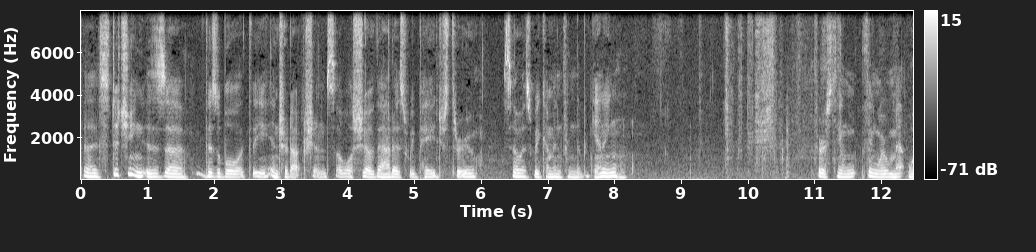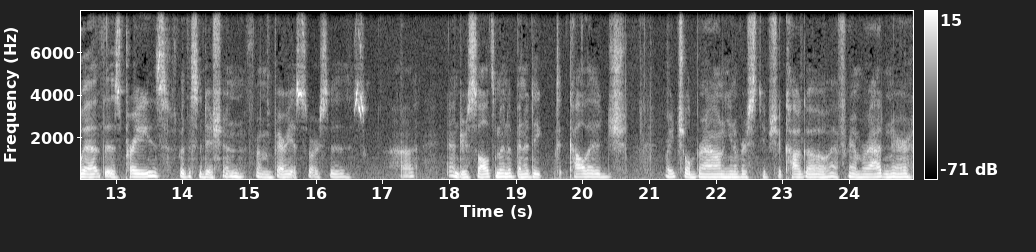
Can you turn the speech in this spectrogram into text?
The stitching is uh, visible at the introduction, so we'll show that as we page through. So as we come in from the beginning, first thing thing we're met with is praise for this edition from various sources. Uh, Andrew Salzman of Benedict College, Rachel Brown, University of Chicago, Ephraim Radner,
